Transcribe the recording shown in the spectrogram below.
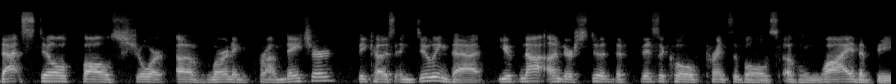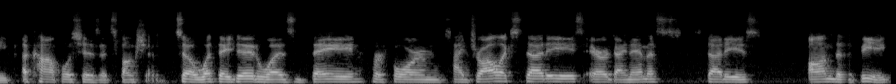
That still falls short of learning from nature because in doing that, you've not understood the physical principles of why the beak accomplishes its function. So, what they did was they performed hydraulic studies, aerodynamics studies on the beak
